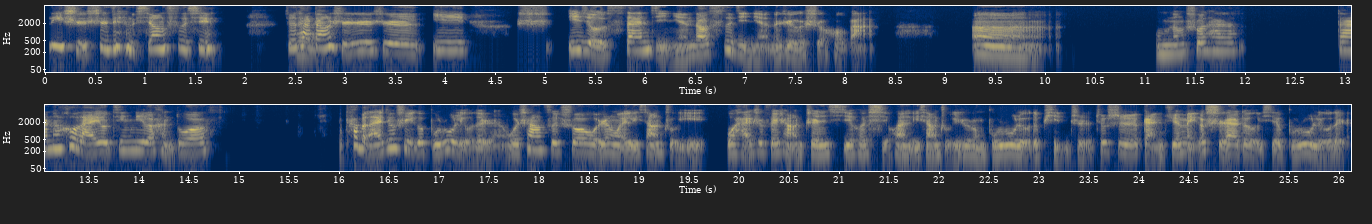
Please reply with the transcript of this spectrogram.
历史事件的相似性。就他当时是一是一九三几年到四几年的这个时候吧，嗯，我们能说他，当然他后来又经历了很多。他本来就是一个不入流的人。我上次说，我认为理想主义，我还是非常珍惜和喜欢理想主义这种不入流的品质。就是感觉每个时代都有一些不入流的人，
